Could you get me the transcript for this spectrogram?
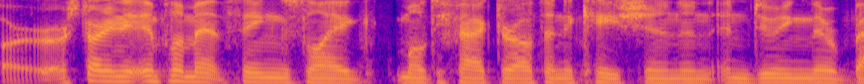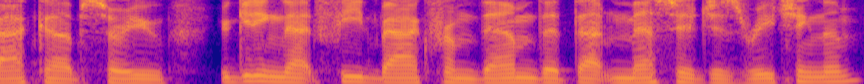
are starting to implement things like multi-factor authentication and, and doing their backups? Are you you're getting that feedback from them that that message is reaching them?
